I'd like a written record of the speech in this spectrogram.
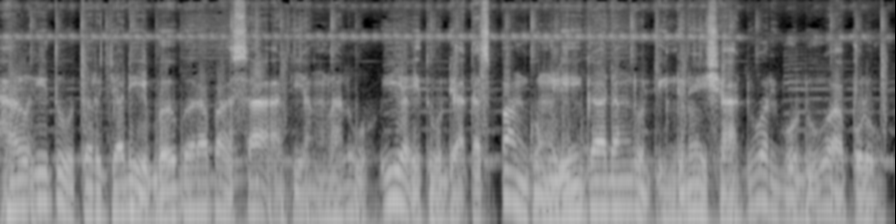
Hal itu terjadi beberapa saat yang lalu, yaitu di atas panggung Liga Dangdut Indonesia 2020.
